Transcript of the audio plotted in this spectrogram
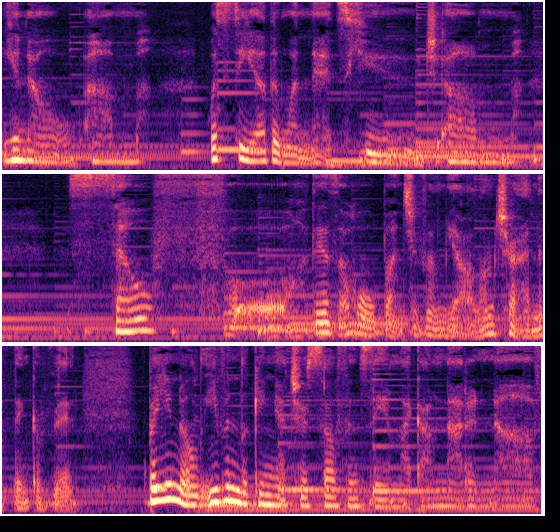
you know, um, what's the other one that's huge? Um, self. Oh, there's a whole bunch of them, y'all. I'm trying to think of it. But, you know, even looking at yourself and saying, like, I'm not enough,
